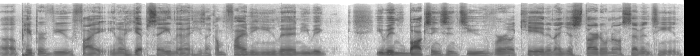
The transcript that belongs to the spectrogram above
uh, pay per view fight. You know, he kept saying that. He's like, I'm fighting you, man. You've been you've been boxing since you were a kid, and I just started when I was 17.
